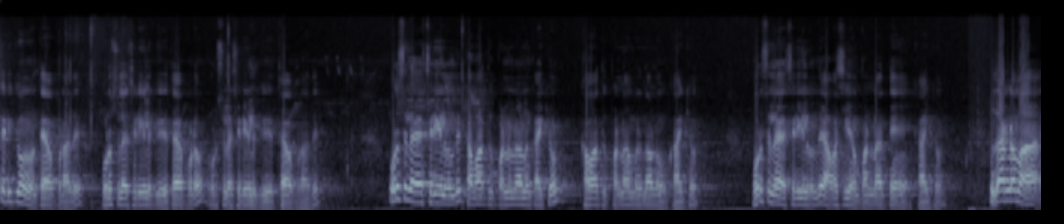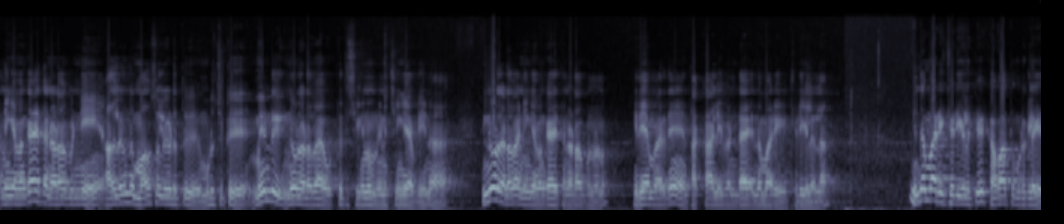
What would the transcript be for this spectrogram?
செடிக்கும் தேவைப்படாது. ஒரு சில செடிகளுக்கு தேவைப்படும் ஒரு சில செடிகளுக்கு தேவைப்படாது. ஒரு சில செடிகள் வந்து கவாத்து பண்ணினாலும் காய்க்கும் கவாத்து பண்ணாமல் இருந்தாலும் காய்க்கும். ஒரு சில செடிகள் வந்து அவசியம் பண்ணாதே காய்க்கும். உதாரணமாக நீங்கள் வெங்காயத்தை நடவு பண்ணி அதிலிருந்து மகசூல் எடுத்து முடிச்சுட்டு மீண்டும் இன்னொரு தடவை உற்பத்தி செய்யணும்னு நினச்சிங்க அப்படின்னா இன்னொரு தடவை நீங்கள் வெங்காயத்தை நடவு பண்ணணும். இதே மாதிரி தான் தக்காளி வெண்டை இந்த மாதிரி செடிகள் எல்லாம். இந்த மாதிரி செடிகளுக்கு கவாத்து முறைகளே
